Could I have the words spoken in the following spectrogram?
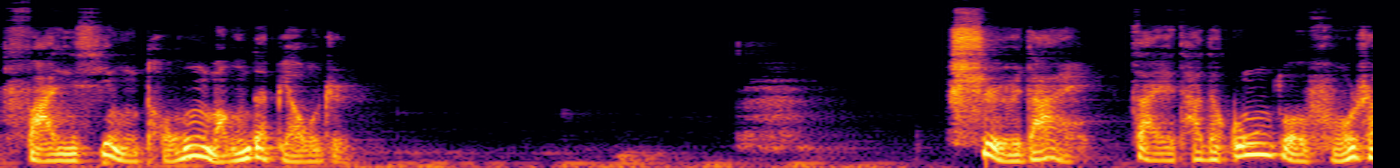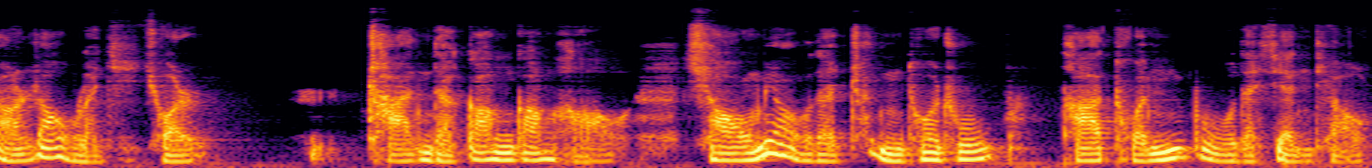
反性同盟的标志。饰带在他的工作服上绕了几圈缠得刚刚好，巧妙地衬托出他臀部的线条。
